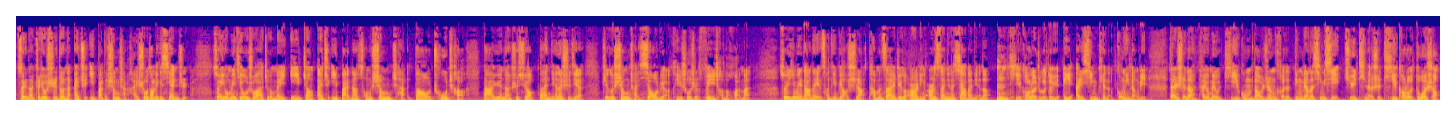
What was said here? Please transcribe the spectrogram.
所以呢，这就使得呢 H 一百的生产还受到了一个限制。所以有媒体有说啊，这个每一张 H 一百呢，从生产到出厂，大约呢是需要半年的时间。这个生产效率啊，可以说是非常的缓慢。所以英伟达呢也曾经表示啊，他们在这个二零二三年的下半年呢，提高了这个对于 AI 芯片的供应能力，但是呢，他又没有提供到任何的定量的信息，具体呢是提高了多少。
